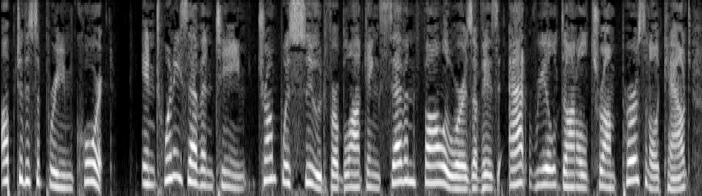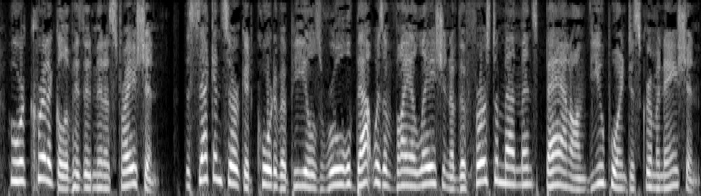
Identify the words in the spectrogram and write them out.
up to the Supreme Court. In 2017, Trump was sued for blocking seven followers of his at real Donald Trump personal account who were critical of his administration. The Second Circuit Court of Appeals ruled that was a violation of the First Amendment's ban on viewpoint discrimination.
